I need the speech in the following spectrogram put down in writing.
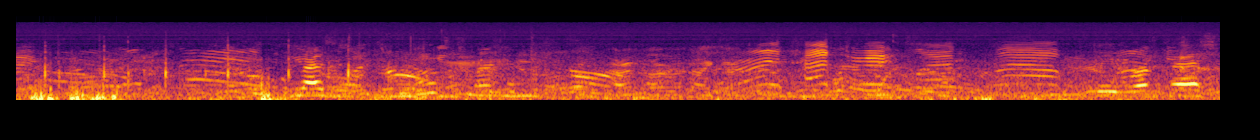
You guys want to get started? Run fast.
